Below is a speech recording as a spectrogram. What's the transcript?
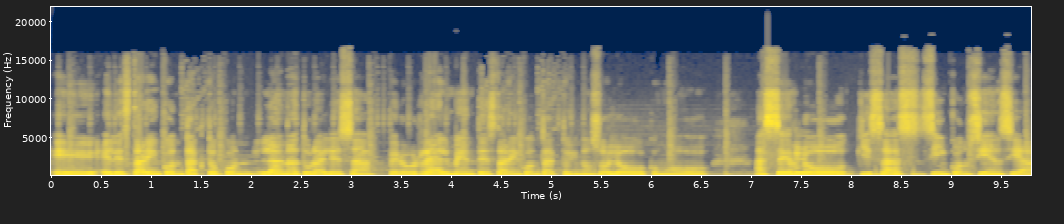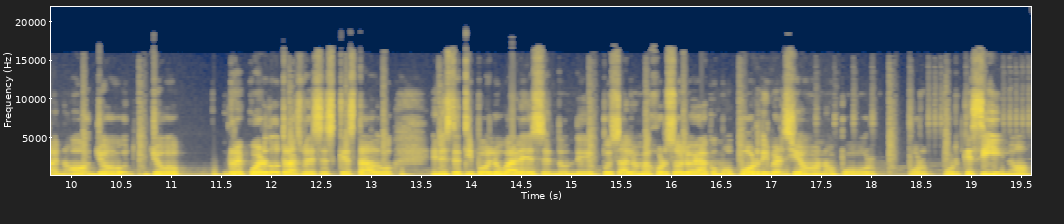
eh, el estar en contacto con la naturaleza, pero realmente estar en contacto y no solo como hacerlo quizás sin conciencia, ¿no? Yo, yo recuerdo otras veces que he estado en este tipo de lugares en donde pues a lo mejor solo era como por diversión o por, por porque sí, ¿no?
